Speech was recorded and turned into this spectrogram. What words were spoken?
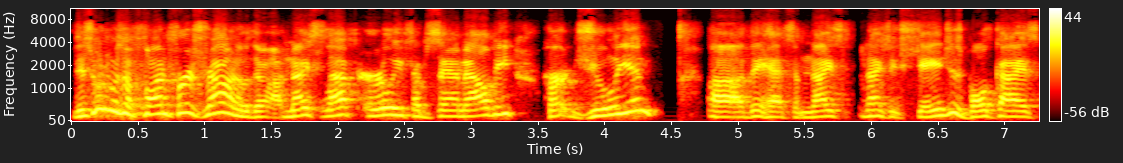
This one was a fun first round. A nice left early from Sam Alvey, hurt Julian. Uh, they had some nice, nice exchanges. Both guys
